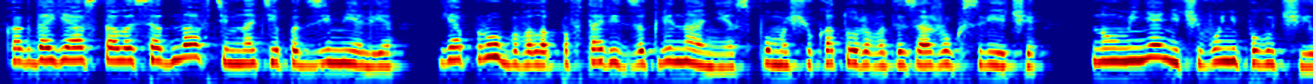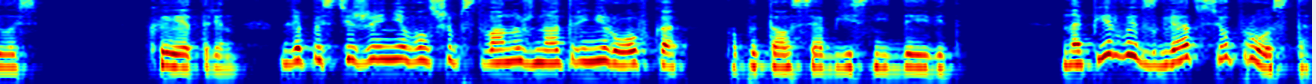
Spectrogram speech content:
«Когда я осталась одна в темноте подземелья, я пробовала повторить заклинание, с помощью которого ты зажег свечи, но у меня ничего не получилось». «Кэтрин, для постижения волшебства нужна тренировка», — попытался объяснить Дэвид. «На первый взгляд все просто,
